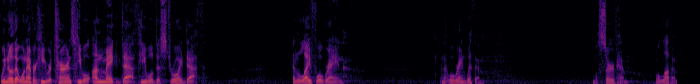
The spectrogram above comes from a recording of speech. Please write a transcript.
We know that whenever he returns, he will unmake death, he will destroy death, and life will reign. And that will reign with him. We'll serve him. We'll love him.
